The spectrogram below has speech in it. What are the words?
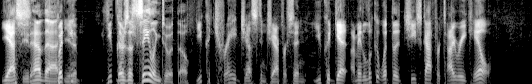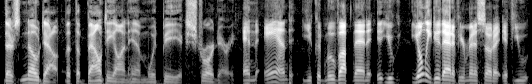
Yes, So you'd have that. But have- you could there's a ceiling to it, though. you could trade Justin Jefferson. You could get. I mean, look at what the Chiefs got for Tyreek Hill. There's no doubt that the bounty on him would be extraordinary. and and you could move up then It- you you only do that if you're Minnesota if you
